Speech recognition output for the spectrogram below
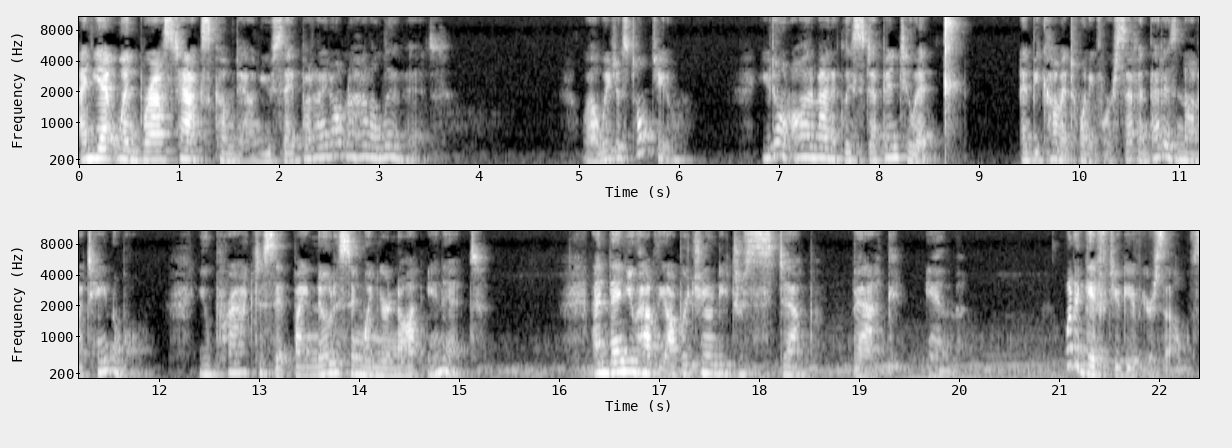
And yet, when brass tacks come down, you say, But I don't know how to live it. Well, we just told you. You don't automatically step into it and become it 24 7. That is not attainable. You practice it by noticing when you're not in it. And then you have the opportunity to step back in. What a gift you give yourselves.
